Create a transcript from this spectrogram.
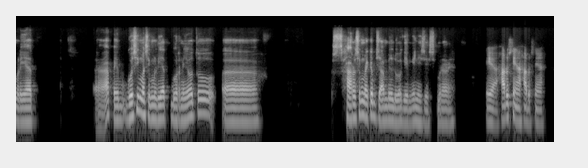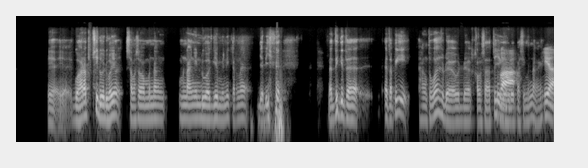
melihat uh, apa ya gue sih masih melihat Borneo tuh uh, harusnya mereka bisa ambil dua game ini sih sebenarnya. Iya harusnya harusnya. Iya iya. Gue harap sih dua-duanya sama-sama menang menangin dua game ini karena jadinya nanti kita eh tapi Hang Tua sudah udah kalau satu juga udah pasti menang ya. Iya.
